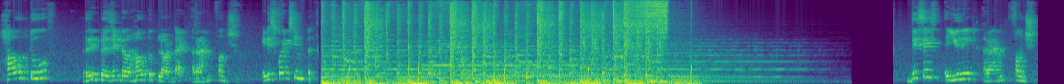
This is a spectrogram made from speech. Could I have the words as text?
how to represent or how to plot that ramp function. It is quite simple. This is a unit ramp function.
